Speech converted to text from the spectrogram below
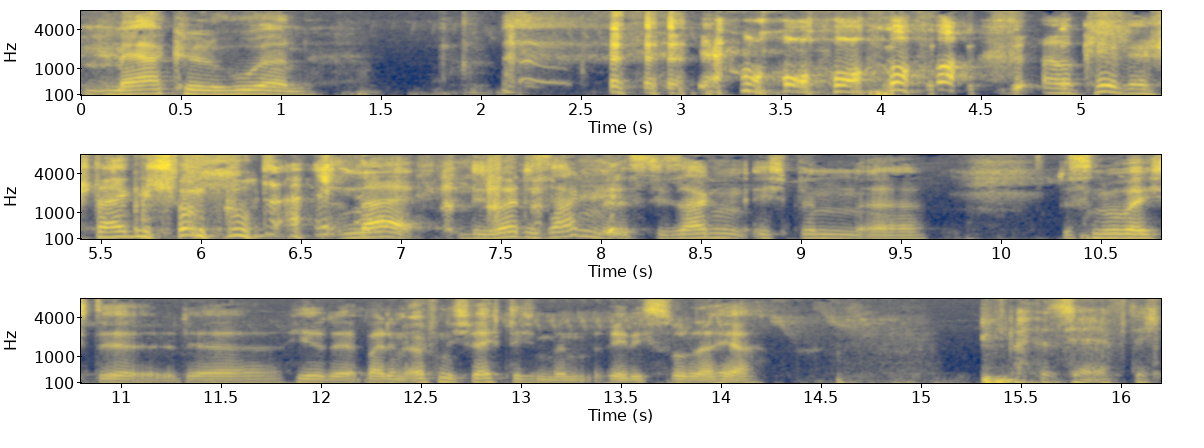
Merkel Huren. okay, wir steigen schon gut ein. Nein, die Leute sagen mir das. Die sagen, ich bin, äh, das ist nur, weil ich der, der hier der, bei den Öffentlich-Rechtlichen bin, rede ich so daher. Das ist ja heftig.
